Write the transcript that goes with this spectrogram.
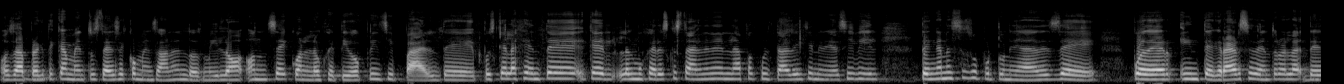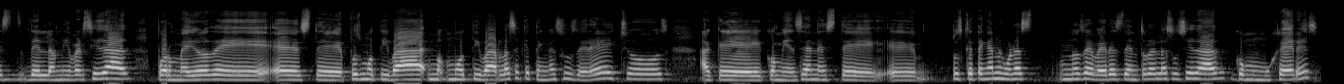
O sea, prácticamente ustedes se comenzaron en el 2011 con el objetivo principal de, pues, que la gente, que las mujeres que están en la Facultad de Ingeniería Civil tengan esas oportunidades de poder integrarse dentro de la, de, la universidad por medio de este pues motivar motivarlas a que tengan sus derechos a que comiencen este eh, pues que tengan algunas unos deberes dentro de la sociedad como mujeres.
